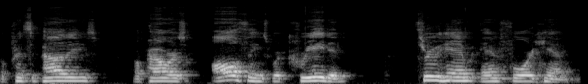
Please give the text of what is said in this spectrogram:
or principalities or powers, all things were created through him and for him.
